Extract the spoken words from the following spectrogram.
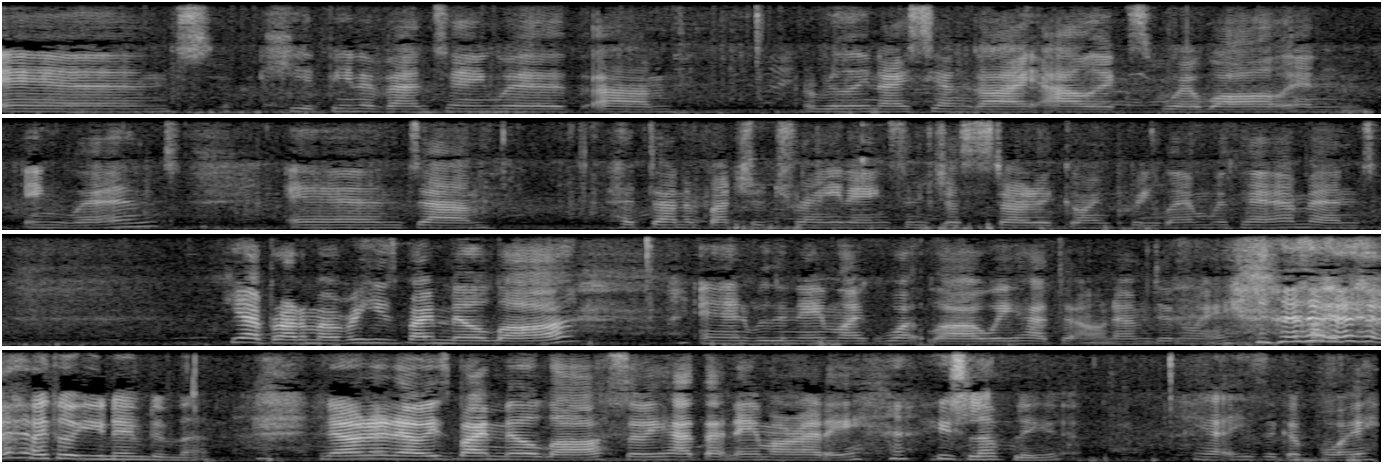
And he had been eventing with um, a really nice young guy, Alex Wewall, in England. And um, had done a bunch of trainings and just started going prelim with him. And yeah, brought him over. He's by Mill Law. And with a name like What Law, we had to own him, didn't we? I thought you named him that. no, no, no. He's by Mill Law, so he had that name already. He's lovely. Yeah, he's a good boy.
